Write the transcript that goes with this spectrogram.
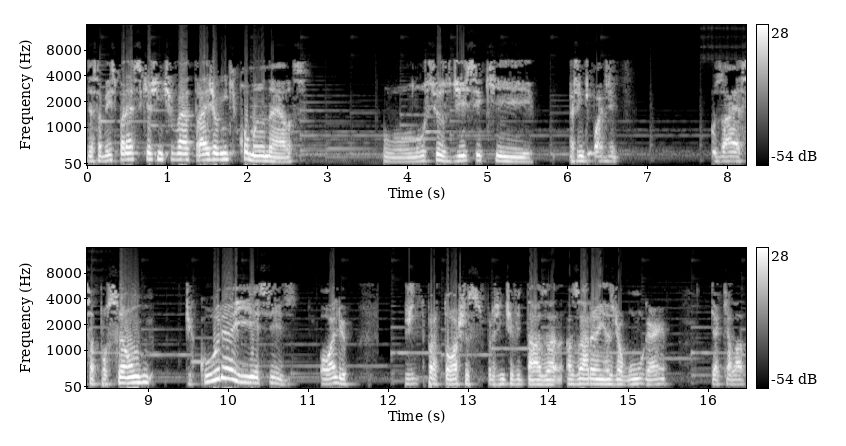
Dessa vez parece que a gente vai atrás de alguém que comanda elas. O Lúcio disse que a gente pode usar essa poção de cura e esse óleo para tochas pra gente evitar as, as aranhas de algum lugar que aquela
